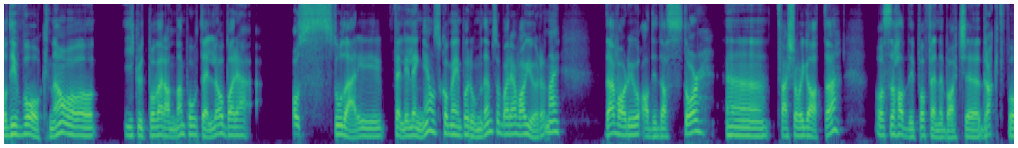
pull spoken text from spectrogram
Og de våkna og gikk ut på verandaen på hotellet og bare og sto der i veldig lenge. Og så kom jeg inn på rommet dem, så bare Hva gjør dere? Nei, der var det jo Adidas Store eh, tvers over gata. Og så hadde de på Fenerbahçe-drakt på,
